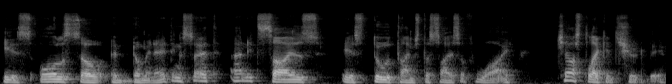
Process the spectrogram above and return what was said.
is also a dominating set and its size is two times the size of Y, just like it should be.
